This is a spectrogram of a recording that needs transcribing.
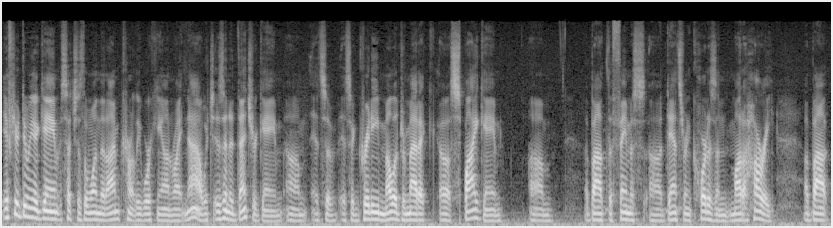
If you're doing a game such as the one that I'm currently working on right now, which is an adventure game, um, it's, a, it's a gritty, melodramatic uh, spy game um, about the famous uh, dancer and courtesan Mata Hari about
